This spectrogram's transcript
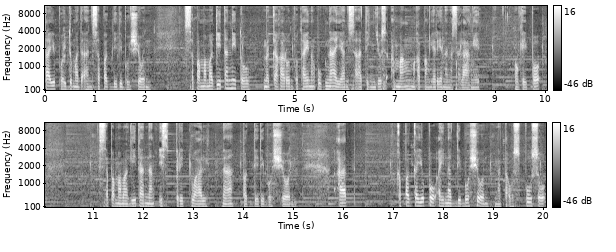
tayo po ay dumadaan sa pagdidebosyon. Sa pamamagitan nito, nagkakaroon po tayo ng ugnayan sa ating Diyos amang makapangyarihan na nasa langit. Okay po? Sa pamamagitan ng spiritual na pagdedebosyon. At kapag kayo po ay nagdebosyon na taos puso,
